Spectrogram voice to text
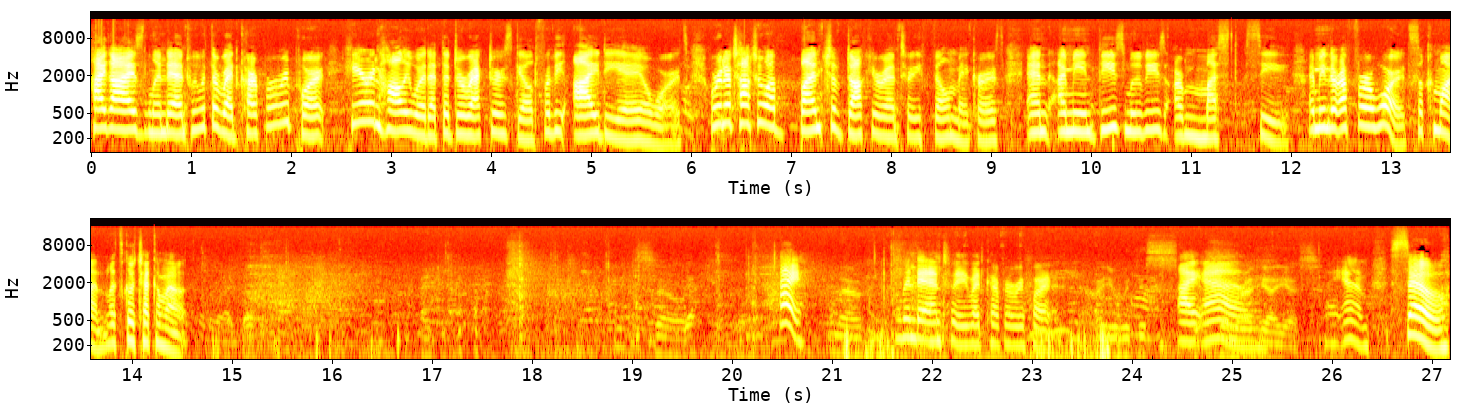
Hi, guys. Linda Antwi with the Red Carpet Report here in Hollywood at the Directors Guild for the IDA Awards. We're going to talk to a bunch of documentary filmmakers, and I mean, these movies are must see. I mean, they're up for awards, so come on, let's go check them out. Hi. Hello. Linda Antwi, Red Carpet Report. Are you with this I camera am. here? Yes. I am. So,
